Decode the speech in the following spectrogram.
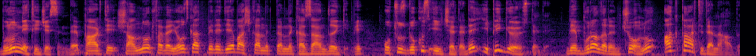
Bunun neticesinde parti Şanlıurfa ve Yozgat belediye başkanlıklarını kazandığı gibi 39 ilçede de ipi göğüsledi ve buraların çoğunu AK Parti'den aldı.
